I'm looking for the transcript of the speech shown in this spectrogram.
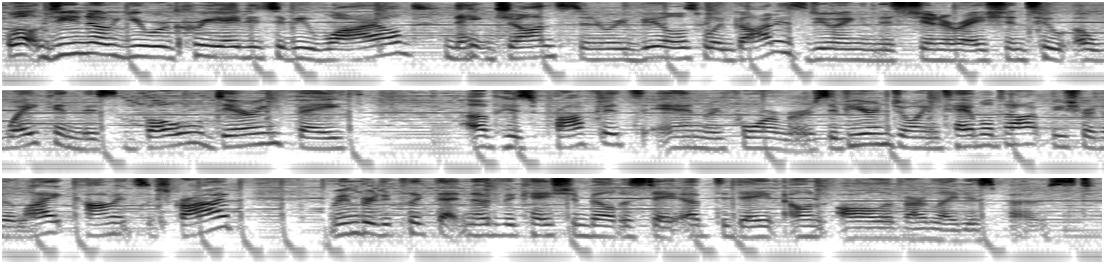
Well, do you know you were created to be wild? Nate Johnston reveals what God is doing in this generation to awaken this bold, daring faith of his prophets and reformers. If you're enjoying Table Talk, be sure to like, comment, subscribe. Remember to click that notification bell to stay up to date on all of our latest posts.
